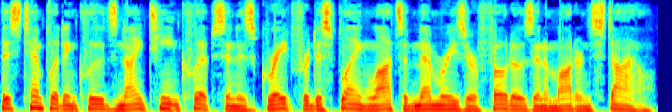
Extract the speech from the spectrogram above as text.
This template includes 19 clips and is great for displaying lots of memories or photos in a modern style.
